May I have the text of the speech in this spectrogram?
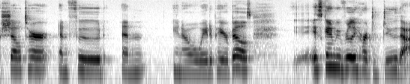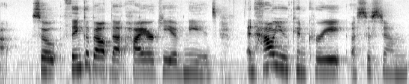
shelter and food and, you know, a way to pay your bills, it's going to be really hard to do that. So think about that hierarchy of needs and how you can create a system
